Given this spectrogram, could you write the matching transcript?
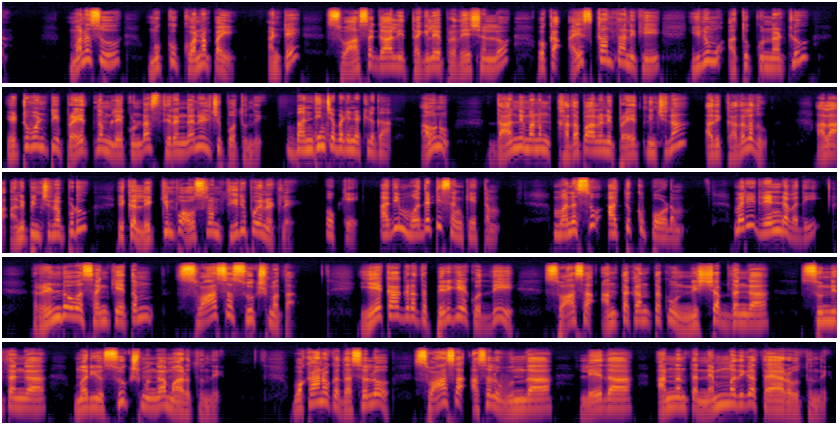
మనసు ముక్కు కొనపై అంటే శ్వాసగాలి తగిలే ప్రదేశంలో ఒక అయస్కాంతానికి ఇనుము అతుక్కున్నట్లు ఎటువంటి ప్రయత్నం లేకుండా స్థిరంగా నిలిచిపోతుంది. బంధించబడినట్లుగా. అవును దాన్ని మనం కదపాలని ప్రయత్నించినా అది కదలదు. అలా అనిపించినప్పుడు ఇక లెక్కింపు అవసరం తీరిపోయినట్లే. ఓకే అది మొదటి సంకేతం. మనసు అతుక్కుపోవడం. మరి రెండవది? రెండవ సంకేతం శ్వాస సూక్ష్మత. ఏకాగ్రత పెరిగే కొద్దీ శ్వాస అంతకంతకు నిశ్శబ్దంగా సున్నితంగా మరియు సూక్ష్మంగా మారుతుంది. ఒకానొక దశలో శ్వాస అసలు ఉందా లేదా అన్నంత నెమ్మదిగా తయారవుతుంది.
